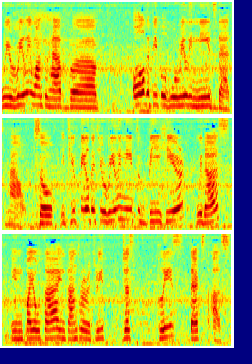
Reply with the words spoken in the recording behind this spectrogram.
We really want to have uh, all the people who really needs that now. So if you feel that you really need to be here with us in Pajauta in Tantra retreat, just please text us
